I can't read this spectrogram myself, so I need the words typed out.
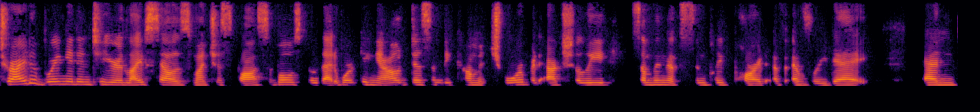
try to bring it into your lifestyle as much as possible so that working out doesn't become a chore but actually something that's simply part of every day. And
